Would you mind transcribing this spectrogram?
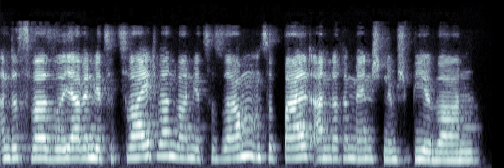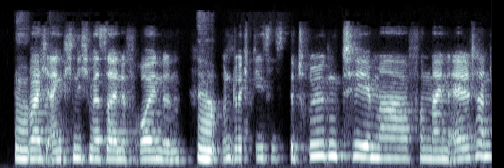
Und das war so, ja, wenn wir zu zweit waren, waren wir zusammen und sobald andere Menschen im Spiel waren, ja. war ich eigentlich nicht mehr seine Freundin. Ja. Und durch dieses Betrügen-Thema von meinen Eltern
